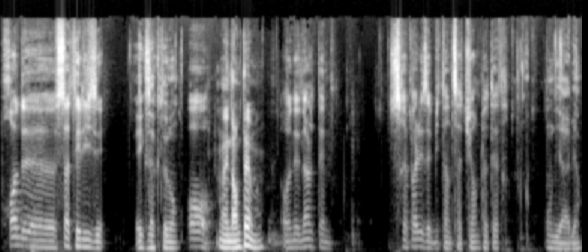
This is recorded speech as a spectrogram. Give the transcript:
Prod euh, satellisé. Exactement. Oh, On est dans le thème. hein. on est dans le thème. Ce serait pas les habitants de Saturne peut-être? On dirait bien.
